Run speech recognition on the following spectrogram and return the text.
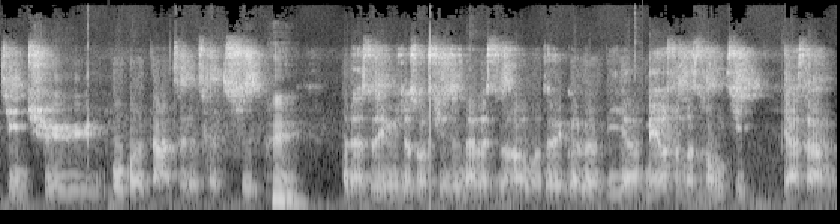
进去波哥大这个城市。嗯，但是你们就说，其实那个时候我对哥伦比亚没有什么憧憬，加上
